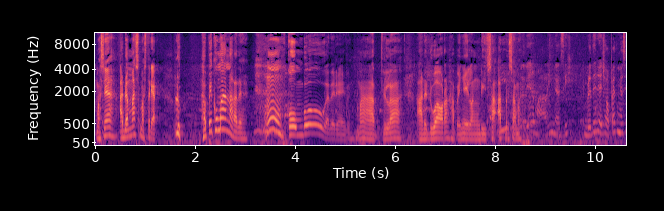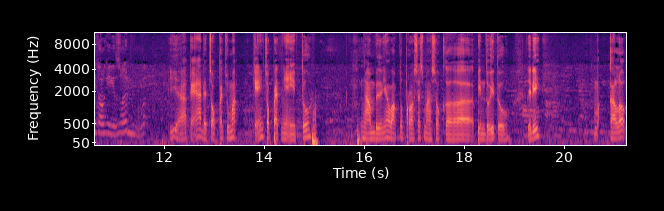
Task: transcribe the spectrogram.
Masnya ada Mas, Mas teriak. Loh, HP ku mana katanya? Hmm, combo katanya itu. Matilah. Ada dua orang HP-nya hilang di saat Ih, bersama. berarti ada maling gak sih berarti ada copet gak sih kalau kayak gitu soalnya dua Iya, kayaknya ada copet cuma kayaknya copetnya itu ngambilnya waktu proses masuk ke pintu itu. Jadi ma- kalau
